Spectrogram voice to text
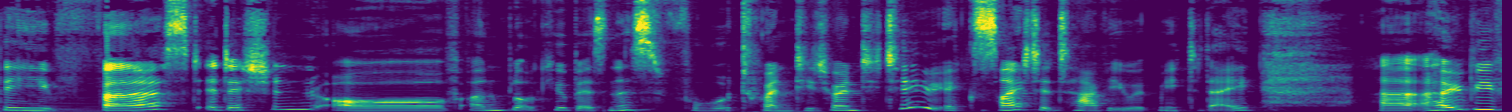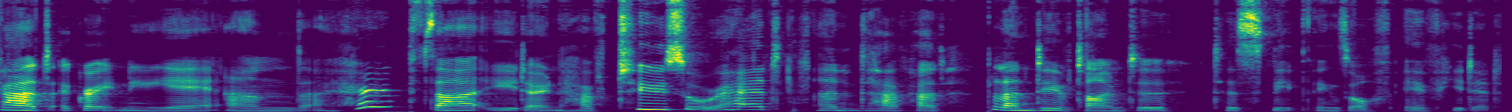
the first edition of Unblock Your Business for 2022. Excited to have you with me today. Uh, I hope you've had a great new year and I hope that you don't have too sore a head and have had plenty of time to, to sleep things off if you did.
